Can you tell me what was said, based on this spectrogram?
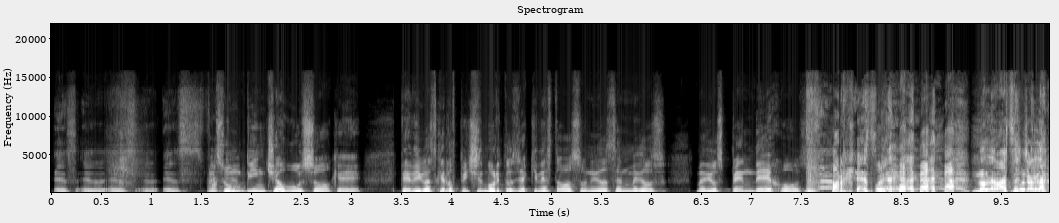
es, es, es, es, es Es un pinche abuso que... Te digo, es que los pinches morritos de aquí en Estados Unidos son medios, medios pendejos. ¿Por qué se- no le vas a echar la...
